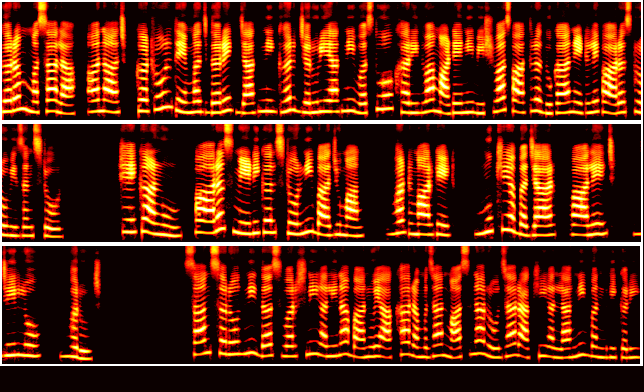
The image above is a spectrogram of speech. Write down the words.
ગરમ મસાલા, અનાજ, કઠોળ તેમજ દરેક જાતની ઘર જરૂરિયાતની વસ્તુઓ ખરીદવા માટેની વિશ્વાસપાત્ર દુકાન એટલે પારસ પ્રોવિઝન સ્ટોર. ઠેકાણું, પારસ મેડિકલ સ્ટોરની બાજુમાં, ભટ્ટ માર્કેટ, મુખ્ય બજાર, પાલેજ, જિલ્લો, ભરૂચ. સાંજ સરોદની દસ વર્ષની અલીના બાનુએ આખા રમઝાન માસના રોજા રાખી અલ્લાહની બંદગી કરી.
